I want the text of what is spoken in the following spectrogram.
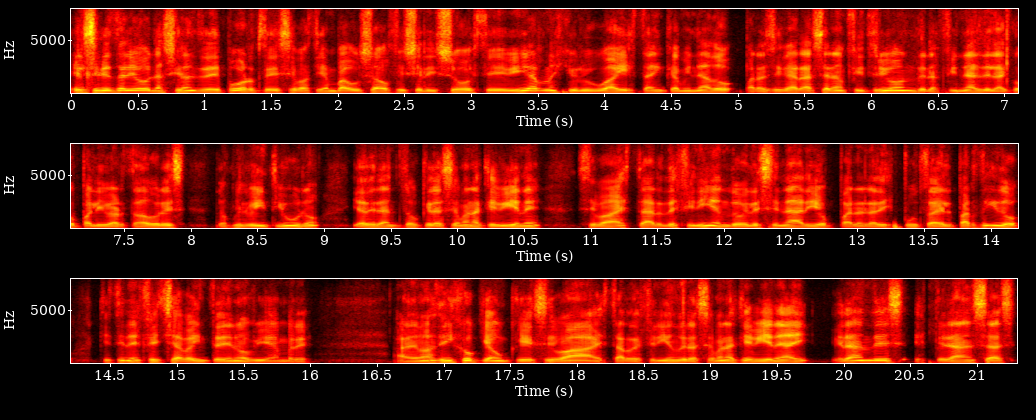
El secretario nacional de Deportes, Sebastián Bauzá, oficializó este viernes que Uruguay está encaminado para llegar a ser anfitrión de la final de la Copa Libertadores 2021 y adelantó que la semana que viene se va a estar definiendo el escenario para la disputa del partido que tiene fecha 20 de noviembre. Además dijo que aunque se va a estar definiendo la semana que viene, hay grandes esperanzas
